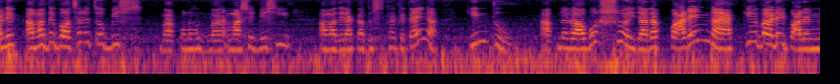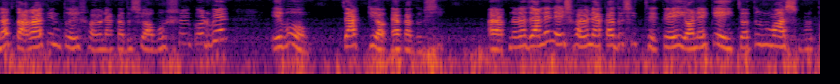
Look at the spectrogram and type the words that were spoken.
অনেক, আমাদের বছরে চব্বিশ বা কোনো মাসে বেশি আমাদের একাদশী থাকে, তাই না? কিন্তু আপনারা অবশ্যই যারা পারেন না, একেবারেই পারেন না, তারা কিন্তু এই শয়ন একাদশী অবশ্যই করবেন এবং চারটি একাদশী। আর আপনারা জানেন, এই শয়ন একাদশী থেকেই অনেকেই চতুর্মাস ব্রত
